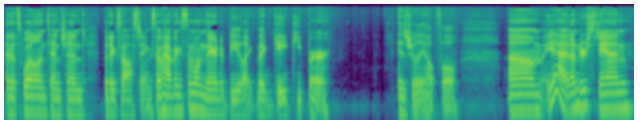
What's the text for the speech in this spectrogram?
and it's well intentioned but exhausting. So having someone there to be like the gatekeeper is really helpful. Um, yeah, and understand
